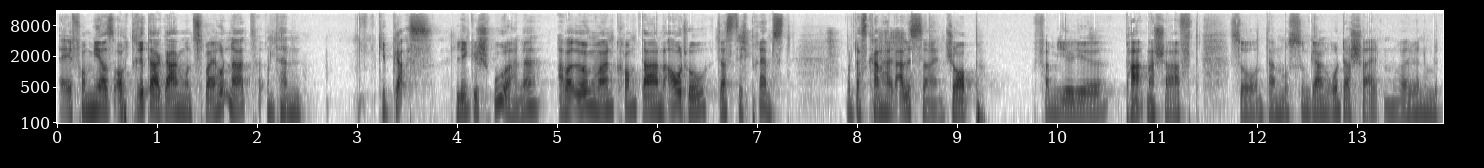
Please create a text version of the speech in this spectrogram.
ey, von mir aus auch dritter Gang und 200 und dann gib Gas linke Spur, ne? Aber irgendwann kommt da ein Auto, das dich bremst. Und das kann halt alles sein. Job, Familie, Partnerschaft, so, und dann musst du einen Gang runterschalten, weil wenn du mit,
